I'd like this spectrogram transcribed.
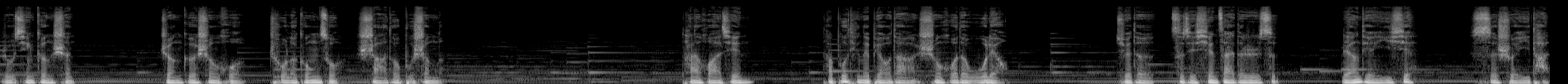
如今更甚。整个生活除了工作啥都不剩了。谈话间，他不停的表达生活的无聊，觉得自己现在的日子两点一线，似水一潭。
